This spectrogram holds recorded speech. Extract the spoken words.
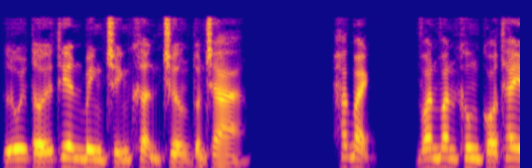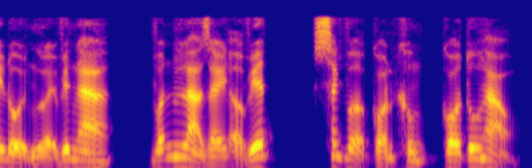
lui tới thiên binh chính khẩn trương tuần tra. Hắc bạch, văn văn không có thay đổi người viết Nga, vẫn là dạy ở viết, sách vở còn không có tu hảo,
